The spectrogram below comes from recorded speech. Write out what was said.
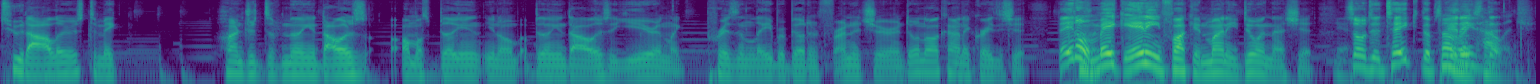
two dollars to make hundreds of million dollars, almost billion, you know, a billion dollars a year in like prison labor, building furniture and doing all kind of crazy shit. They don't make any fucking money doing that shit. Yeah. So to take the Sounds like pennies, that- college.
